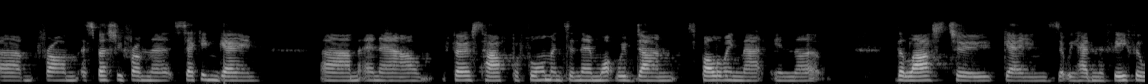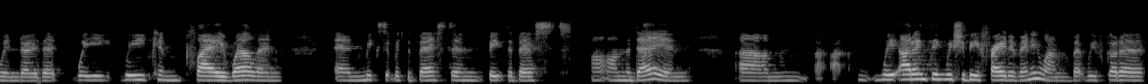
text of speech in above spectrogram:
um, from, especially from the second game, um, and our first half performance, and then what we've done following that in the the last two games that we had in the FIFA window, that we we can play well and and mix it with the best and beat the best on the day. And um, we I don't think we should be afraid of anyone, but we've got to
